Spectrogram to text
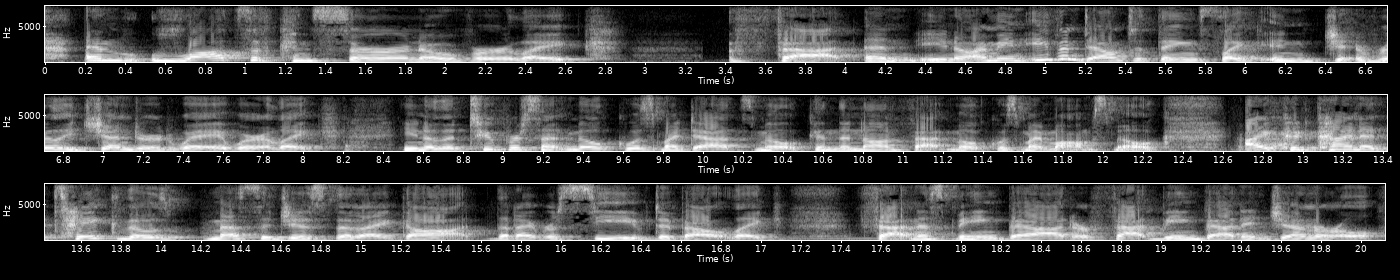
and lots of concern over like fat and you know i mean even down to things like in a really gendered way where like you know the 2% milk was my dad's milk and the non-fat milk was my mom's milk i could kind of take those messages that i got that i received about like fatness being bad or fat being bad in general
